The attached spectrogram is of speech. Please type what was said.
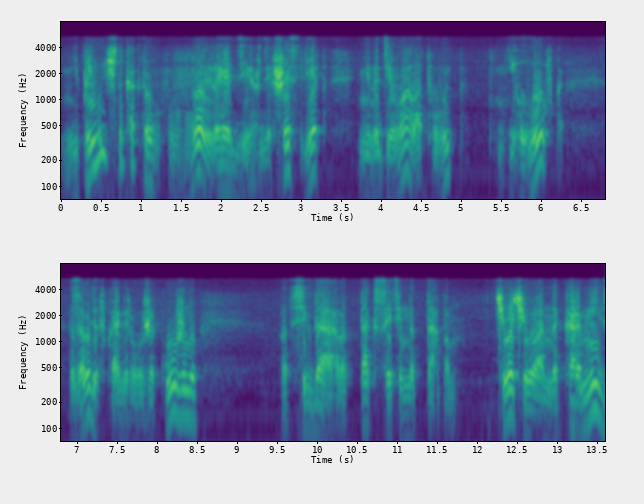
Непривычно как-то в вольной одежде. Шесть лет не надевал, отвык. Неловко. Заводят в камеру уже к ужину. Вот всегда вот так с этим этапом. Чего-чего, накормить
